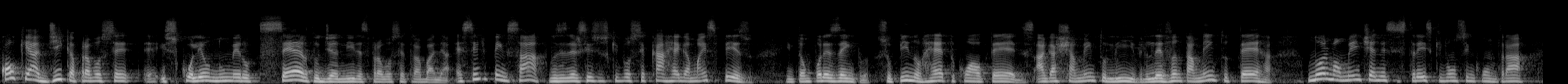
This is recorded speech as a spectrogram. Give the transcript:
Qual que é a dica para você eh, escolher o número certo de anilhas para você trabalhar? É sempre pensar nos exercícios que você carrega mais peso. Então, por exemplo, supino reto com halteres, agachamento livre, levantamento terra. Normalmente é nesses três que vão se encontrar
